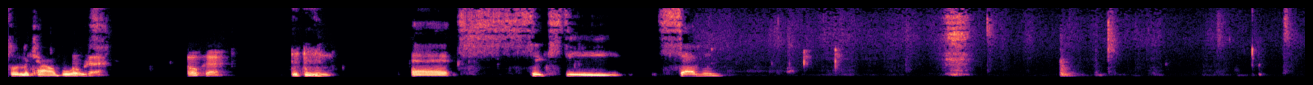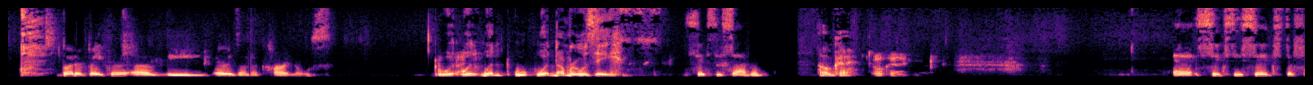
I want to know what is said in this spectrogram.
from the Cowboys. Okay. Okay. At 67, Budda Baker of the Arizona Cardinals. What, what, what, what number was he? 67. Okay. Okay. At 66, the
